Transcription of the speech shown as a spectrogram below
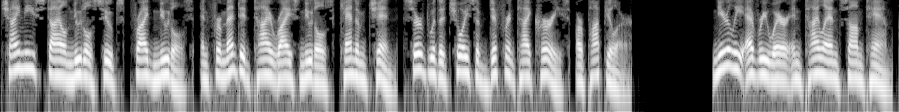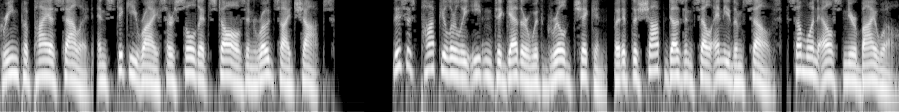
Chinese-style noodle soups, fried noodles, and fermented Thai rice noodles chin, served with a choice of different Thai curries, are popular. Nearly everywhere in Thailand som tam green papaya salad and sticky rice are sold at stalls and roadside shops. This is popularly eaten together with grilled chicken, but if the shop doesn't sell any themselves, someone else nearby will.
